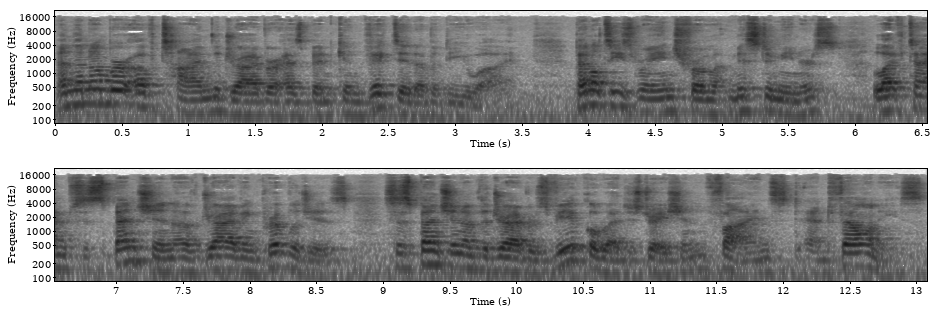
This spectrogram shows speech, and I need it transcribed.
and the number of time the driver has been convicted of a DUI. Penalties range from misdemeanors, lifetime suspension of driving privileges, suspension of the driver's vehicle registration, fines, and felonies.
